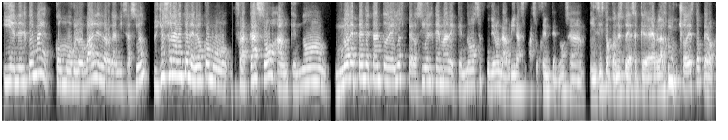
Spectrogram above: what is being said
Y en el tema como global en la organización, pues yo solamente le veo como fracaso, aunque no, no depende tanto de ellos, pero sí el tema de que no se pudieron abrir a su, a su gente, ¿no? O sea, insisto con esto, ya sé que he hablado mucho de esto, pero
